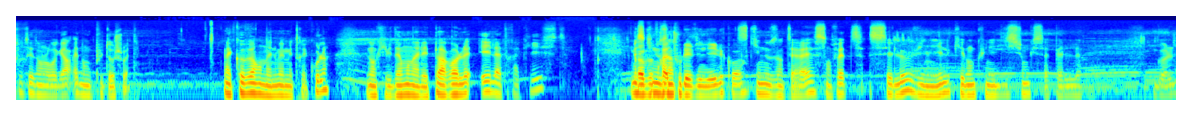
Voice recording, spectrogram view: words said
tout est dans le regard et donc plutôt chouette. La cover en elle-même est très cool. Donc évidemment, on a les paroles et la tracklist. Mais Comme à ce peu qui, nous près tous les vinyles, quoi. ce qui nous intéresse, en fait, c'est le vinyle, qui est donc une édition qui s'appelle Gold,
